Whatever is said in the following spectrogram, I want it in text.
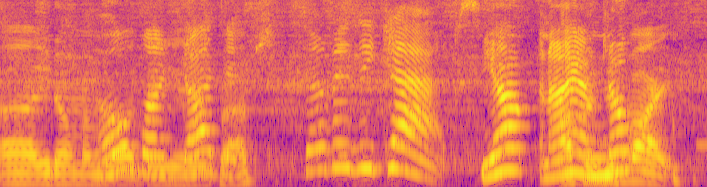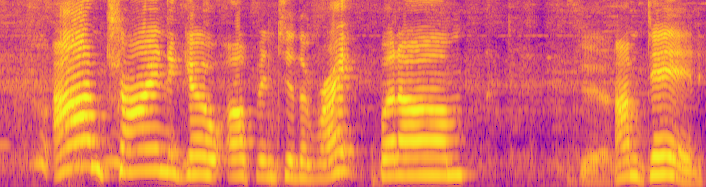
Uh, you don't remember Oh what my the god, crabs? so many caps. Yep, and I Up have and to the no. right. I'm trying to go up and to the right, but um, Dead. I'm dead.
